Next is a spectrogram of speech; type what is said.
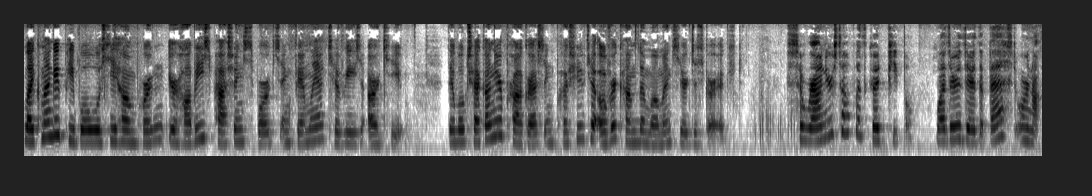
Like minded people will see how important your hobbies, passions, sports, and family activities are to you. They will check on your progress and push you to overcome the moments you're discouraged. Surround yourself with good people, whether they're the best or not.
